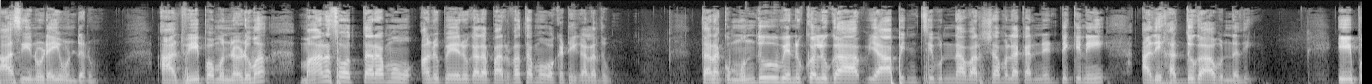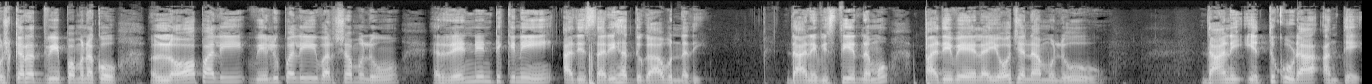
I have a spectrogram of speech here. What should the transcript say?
ఆసీనుడై ఉండను. ఆ ద్వీపము నడుమ మానసోత్తరము అను పేరు గల పర్వతము ఒకటి గలదు. తనకు ముందు వెనుకలుగా వ్యాపించి ఉన్న వర్షములకన్నింటికి అది హద్దుగా ఉన్నది. ఈ పుష్కర ద్వీపమునకు లోపలి వెలుపలి వర్షములు రెండింటికి అది సరిహద్దుగా ఉన్నది. దాని విస్తీర్ణము పదివేల యోజనములు. దాని ఎత్తు కూడా అంతే.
